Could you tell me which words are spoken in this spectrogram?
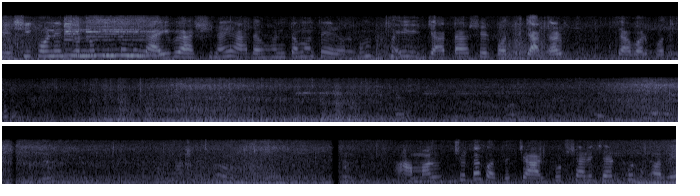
বেশিক্ষণের জন্য কিন্তু আমি লাইভে আসি নাই, আধা ঘণ্টা মতো এরকম এই যাতায়াতের পথে, যাতায়াত যাওয়ার পথে। আমার উচ্চতা কত? চার ফুট, সাড়ে চার ফুট হবে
